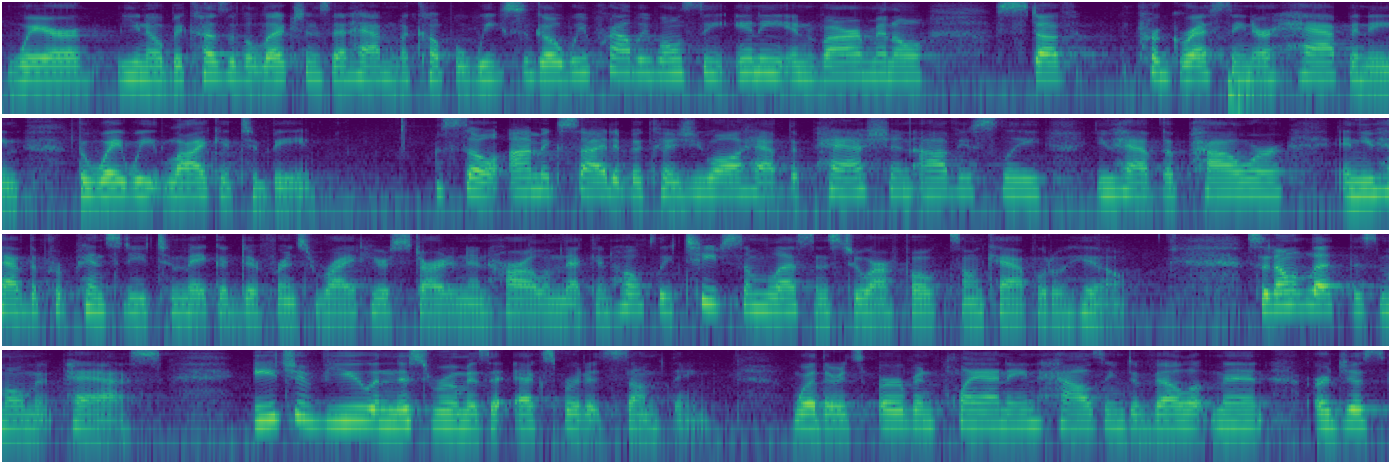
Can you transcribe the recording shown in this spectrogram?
where, you know, because of elections that happened a couple weeks ago, we probably won't see any environmental stuff progressing or happening the way we'd like it to be. So I'm excited because you all have the passion, obviously, you have the power, and you have the propensity to make a difference right here, starting in Harlem, that can hopefully teach some lessons to our folks on Capitol Hill. So don't let this moment pass. Each of you in this room is an expert at something whether it's urban planning, housing development, or just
